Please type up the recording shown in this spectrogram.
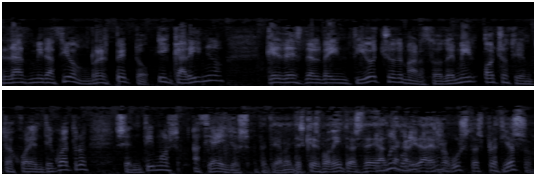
la admiración, respeto y cariño que desde el 28 de marzo de 1844 sentimos hacia ellos. Efectivamente, es que es bonito, es de Es alta bonito, calidad, ¿eh? es robusto, es precioso.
